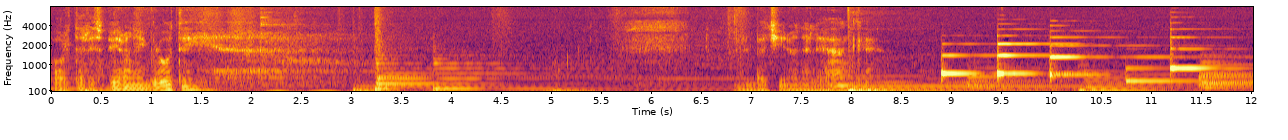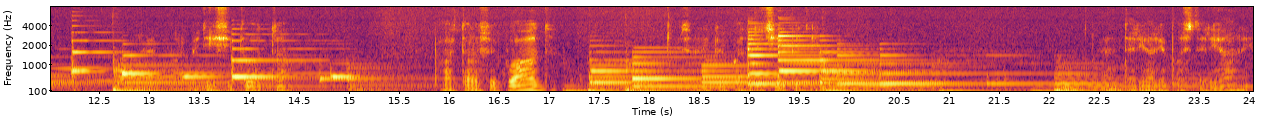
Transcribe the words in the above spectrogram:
Porta il respiro nei glutei. bacino nelle anche. Tutto. Portalo sui quad, sono i tuoi quadricipiti, anteriori e posteriori.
